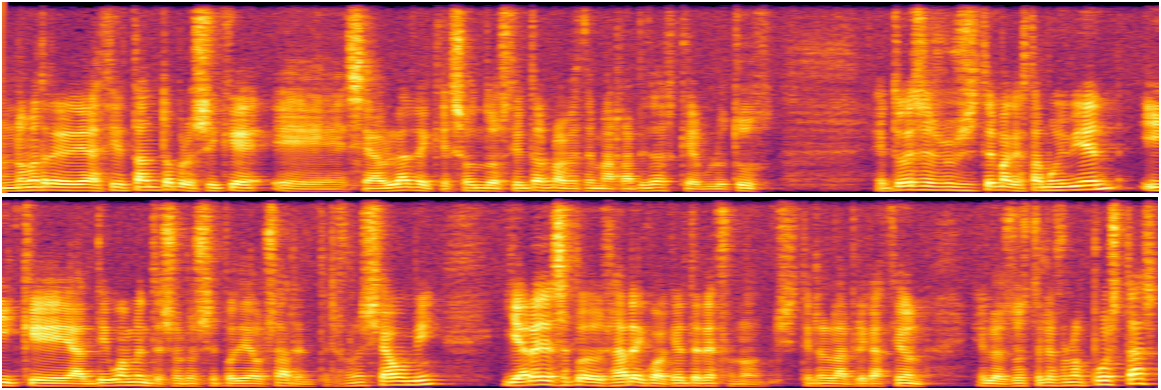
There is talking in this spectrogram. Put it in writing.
me atrevería a decir tanto, pero sí que eh, se habla de que son 200 más veces más rápidas que Bluetooth. Entonces es un sistema que está muy bien y que antiguamente solo se podía usar en teléfonos Xiaomi y ahora ya se puede usar en cualquier teléfono. Si tienes la aplicación en los dos teléfonos puestas,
